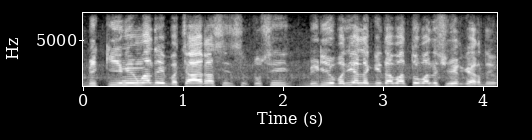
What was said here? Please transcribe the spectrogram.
ਵੀ ਕੀ ਨੇ ਉਹਨਾਂ ਦੇ ਵਿਚਾਰ ਆ? ਸੀ ਤੁਸੀਂ ਵੀਡੀਓ ਵਧੀਆ ਲੱਗੀ ਤਾਂ ਵੱਧ ਤੋਂ ਵੱਧ ਸ਼ੇਅਰ ਕਰ ਦਿਓ।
